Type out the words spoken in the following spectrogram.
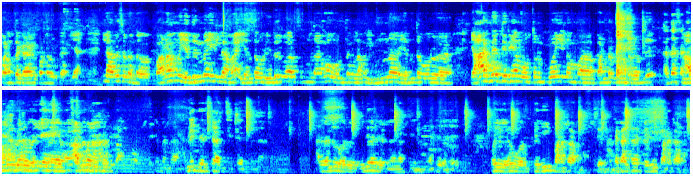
பணத்துக்காக பண்ண இருக்காங்க இல்ல அது சொல்ல அந்த பணம் எதுவுமே இல்லாம எந்த ஒரு எதிர்பார்ப்பும் இல்லாம ஒருத்தங்க இல்லாம இன்னும் எந்த ஒரு யாருமே தெரியாம ஒருத்தனுக்கு போய் நம்ம பண்றதுன்றது வந்து அதான் அவங்களுடைய அன்னை தெரிசா இருந்துச்சு? அது வந்து ஒரு முதியோர் இல்லம் வந்து போய் ஒரு பெரிய பணக்காரன். சரி. அந்த காலத்துல பெரிய பணக்காரன்.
